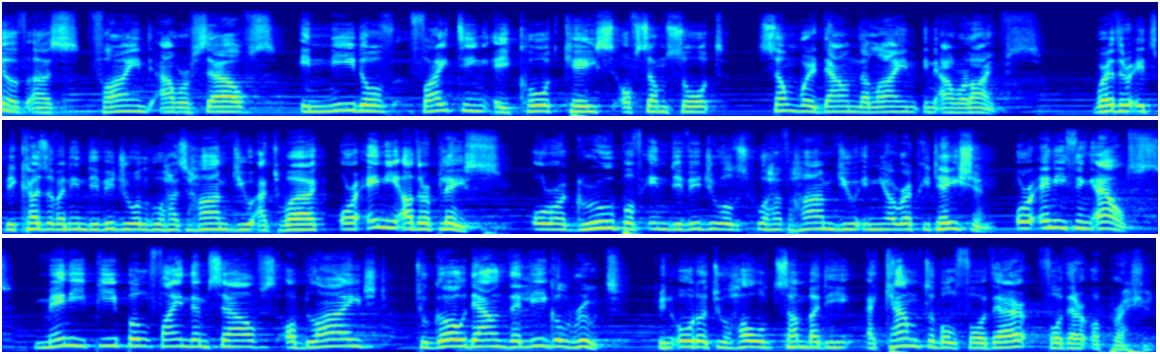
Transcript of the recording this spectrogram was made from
of us find ourselves in need of fighting a court case of some sort somewhere down the line in our lives. Whether it's because of an individual who has harmed you at work or any other place, or a group of individuals who have harmed you in your reputation, or anything else. Many people find themselves obliged to go down the legal route in order to hold somebody accountable for their, for their oppression.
